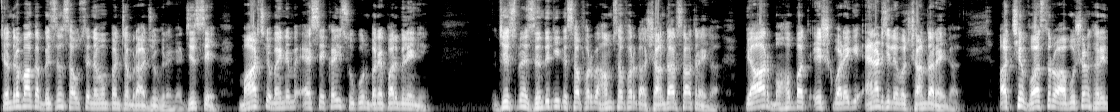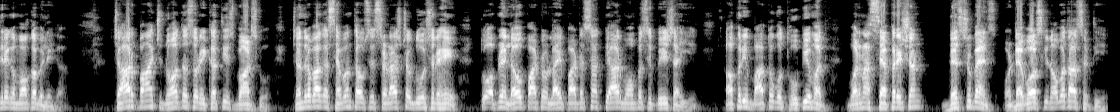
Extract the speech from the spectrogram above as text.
चंद्रमा का बिज़नेस हाउस से नवम पंचम राजयोग रहेगा जिससे मार्च के महीने में ऐसे कई सुकून, भरे पल मिलेंगे। जिसमें ज़िंदगी के सफ़र में हम सफ़र का शानदार साथ रहेगा। प्यार, मोहब्बत, इश्क बढ़ेगी एनर्जी लेवल शानदार रहेगा। अच्छे वस्त्र और आभूषण खरीदने का मौका मिलेगा। चार, पाँच, नौ, दस और इकतीस मार्च को चंद्रमा का सेवंथ हाउस से षडाष्टक दोष रहे तो अपने लव पार्टनर लाइफ पार्टनर साथ प्यार, मोहब्बत से पेश आइए। अपनी बातों को थोपिए मत, वरना सेपरेशन डिस्टर्बेंस और डिवोर्स की नौबत आ सकती है।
